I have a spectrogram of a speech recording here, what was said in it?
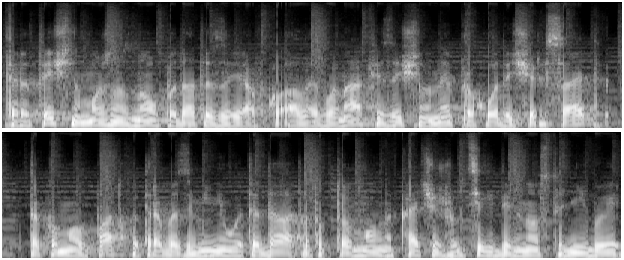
Теоретично можна знову подати заявку, але вона фізично не проходить через сайт. В такому випадку треба змінювати дату. Тобто, умовно кажучи, що в цих 90 днів ви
